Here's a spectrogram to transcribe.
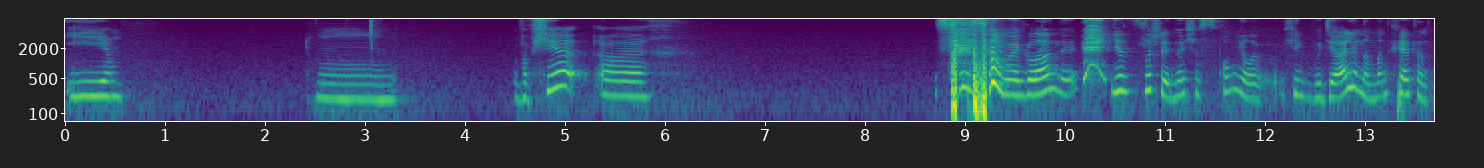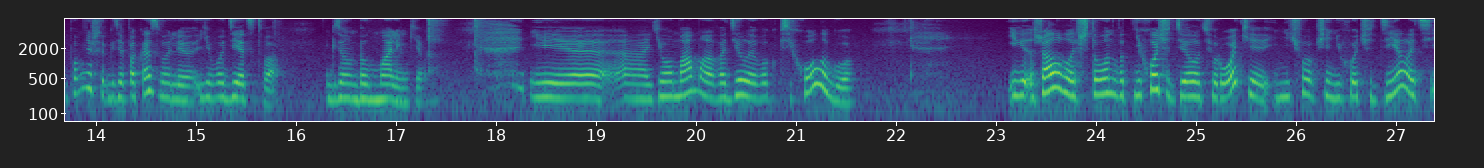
И вообще э, самое главное, я, слушай, ну сейчас вспомнила фильм Вуди Аллена «Манхэттен». Помнишь, где показывали его детство, где он был маленьким? И э, его мама водила его к психологу, и жаловалась, что он вот не хочет делать уроки, и ничего вообще не хочет делать,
